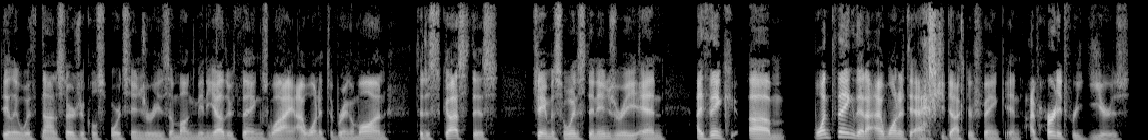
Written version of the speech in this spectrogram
dealing with non surgical sports injuries, among many other things. Why I wanted to bring him on to discuss this Jameis Winston injury. And I think um, one thing that I wanted to ask you, Dr. Fink, and I've heard it for years,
